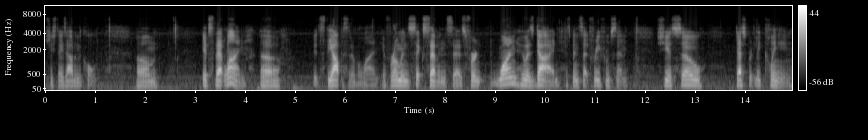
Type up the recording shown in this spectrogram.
She stays out in the cold. Um, it's that line. Uh, it's the opposite of a line. If Romans 6 7 says, For one who has died has been set free from sin, she is so desperately clinging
